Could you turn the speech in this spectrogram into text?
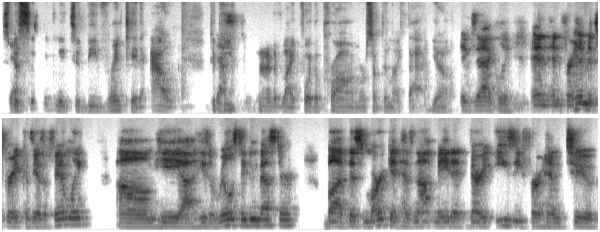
specifically to be rented out to yes. people kind of like for the prom or something like that you know exactly and and for him it's great because he has a family um, he uh, he's a real estate investor but this market has not made it very easy for him to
